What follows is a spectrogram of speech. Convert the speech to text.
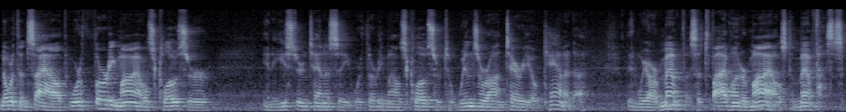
north and south, we're 30 miles closer in eastern Tennessee. We're 30 miles closer to Windsor, Ontario, Canada than we are Memphis. It's 500 miles to Memphis.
